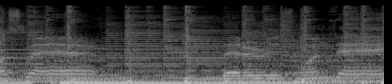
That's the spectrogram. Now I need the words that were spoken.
Elsewhere. Better is one day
